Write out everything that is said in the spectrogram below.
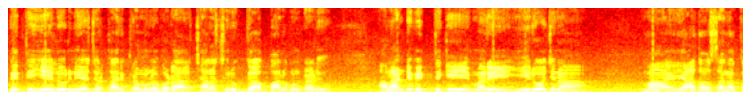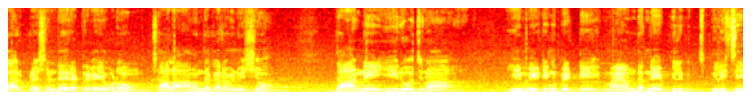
ప్రతి ఏలూరు నియోజకవర్గ కార్యక్రమంలో కూడా చాలా చురుగ్గా పాల్గొంటాడు. అలాంటి వ్యక్తికి మరి ఈ రోజున మా యాదవ సంఘ కార్పొరేషన్ డైరెక్టర్గా ఇవ్వడం చాలా ఆనందకరమైన విషయం. దాన్ని ఈ రోజున ఈ మీటింగ్ పెట్టి మా అందరినీ పిలిపి పిలిచి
